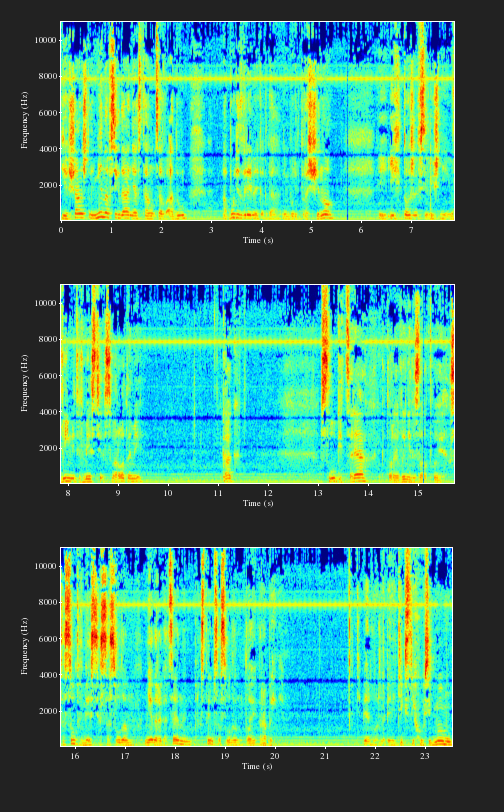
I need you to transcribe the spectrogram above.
есть шанс, что не навсегда они останутся в аду, а будет время, когда им будет прощено, и их тоже Всевышний вымет вместе с воротами, как слуги царя, которые выняли золотой сосуд вместе с сосудом недорогоценным, простым сосудом той рабыни. Теперь можно перейти к стиху седьмому.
